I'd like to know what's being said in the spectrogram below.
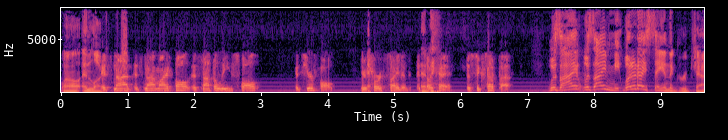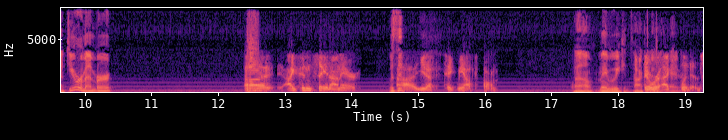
Well, and look, It's not. It's not my fault. It's not the league's fault. It's your fault. You're short-sighted. It's okay. Just accept that. was I was I me? What did I say in the group chat? Do you remember? Uh, I couldn't say it on air. Was it? Uh, you'd have to take me off the phone. well, maybe we can talk. There about were expletives.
